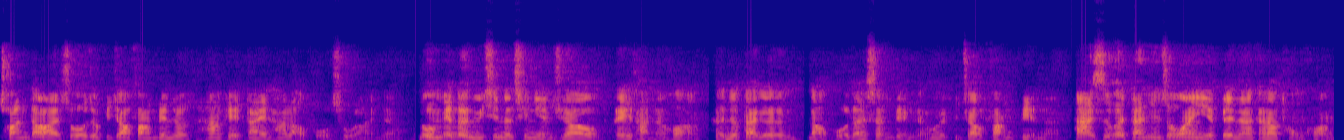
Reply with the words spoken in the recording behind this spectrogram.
传道来说就比较方便，就是他可以带他老婆出来这样。如果面对女性的青年需要陪谈的话，可能就带个老婆在身边，可能会比较方便呢。他还是会担心说，万一也被人家看到同框。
